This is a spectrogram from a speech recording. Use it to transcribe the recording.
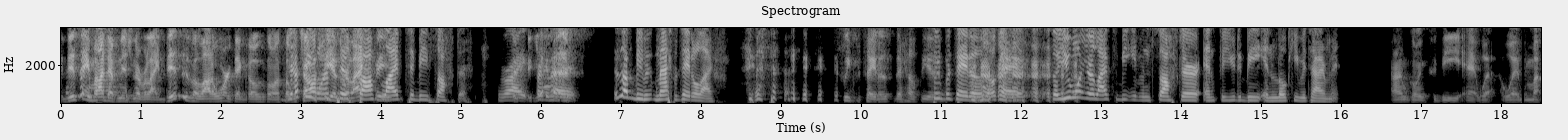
This ain't my definition of relax. This is a lot of work that goes on. So Jeffrey y'all see wants as his soft life to be softer. right, pretty yes. It's about to be mashed potato life. Sweet potatoes, they're healthier. Sweet potatoes. Okay, so you want your life to be even softer and for you to be in low key retirement. I'm going to be at what what my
